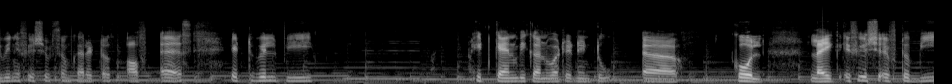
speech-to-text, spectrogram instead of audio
even if you shift some characters of s it will be it can be converted into uh, col like if you shift b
